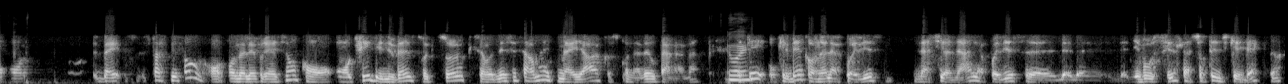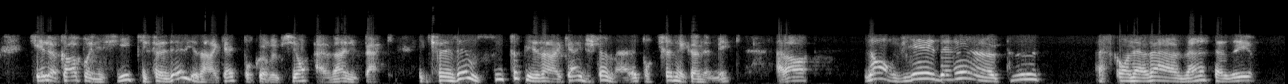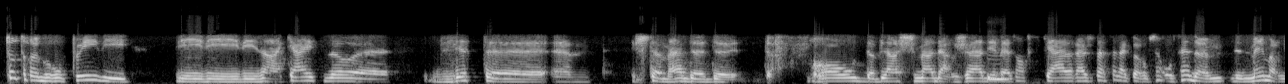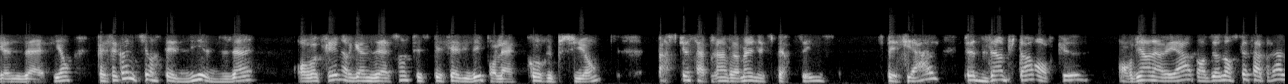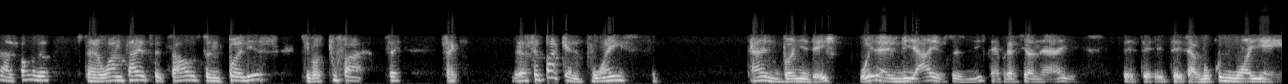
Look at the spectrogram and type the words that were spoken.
Ben, c'est parce que des fois, on, a l'impression qu'on crée des nouvelles structures et que ça va nécessairement être meilleur que ce qu'on avait auparavant. Au Québec, on a la police nationale, la police euh, de, niveau 6, la Sûreté du Québec, qui est le corps policier qui faisait les enquêtes pour corruption avant l'UPAC et qui faisait aussi toutes les enquêtes, justement, pour crime économique. Alors, là, on reviendrait un peu à ce qu'on avait avant, c'est-à-dire tout regrouper les, les, les, enquêtes là, euh, dites euh, euh, justement de, de, de, fraude, de blanchiment d'argent, mm. d'évasion fiscale, rajouter ça à la corruption au sein d'une même organisation. C'est comme si on s'était dit il y a 10 ans, on va créer une organisation qui est spécialisée pour la corruption parce que ça prend vraiment une expertise spéciale. Puis dix ans plus tard, on recule, on revient en arrière, on dit non, ce que ça prend, dans le fond, c'est un one size fits all, c'est une police qui va tout faire. Fait que, je ne sais pas à quel point c'est une bonne idée. Oui, la FBI aux États-Unis, c'est impressionnant. ça a beaucoup de moyens,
